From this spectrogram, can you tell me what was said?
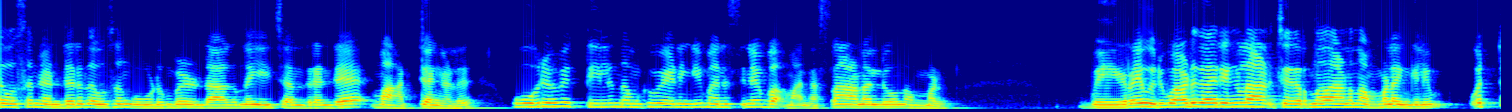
ദിവസം രണ്ടര ദിവസം കൂടുമ്പോഴുണ്ടാകുന്ന ഈ ചന്ദ്രന്റെ മാറ്റങ്ങൾ ഓരോ വ്യക്തിയിലും നമുക്ക് വേണമെങ്കിൽ മനസ്സിനെ മനസ്സാണല്ലോ നമ്മൾ. വേറെ ഒരുപാട് കാര്യങ്ങളാണ് ചേർന്നതാണ് നമ്മളെങ്കിലും ഒറ്റ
